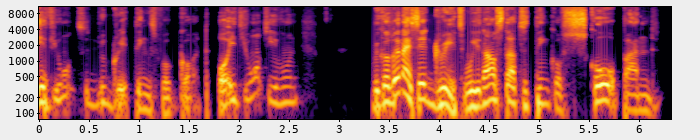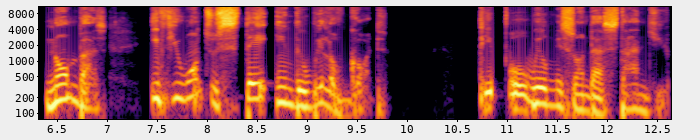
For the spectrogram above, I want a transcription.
if you want to do great things for God, or if you want to even because when I say great, we now start to think of scope and numbers. If you want to stay in the will of God, people will misunderstand you.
